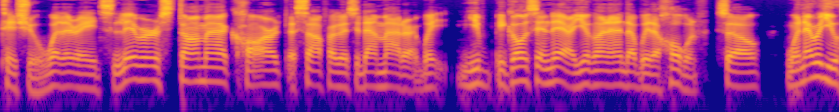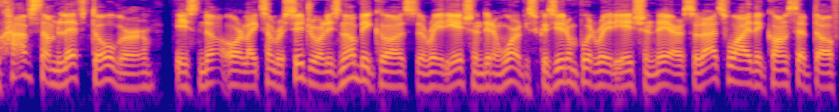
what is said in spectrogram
tissue, whether it's liver, stomach, heart, esophagus, it doesn't matter. But you, it goes in there, you're going to end up with a hole. So whenever you have some leftover, it's not, or like some residual, it's not because the radiation didn't work. It's because you don't put radiation there. So that's why the concept of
